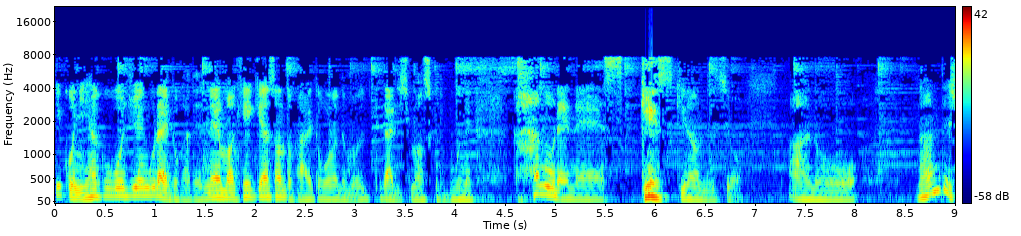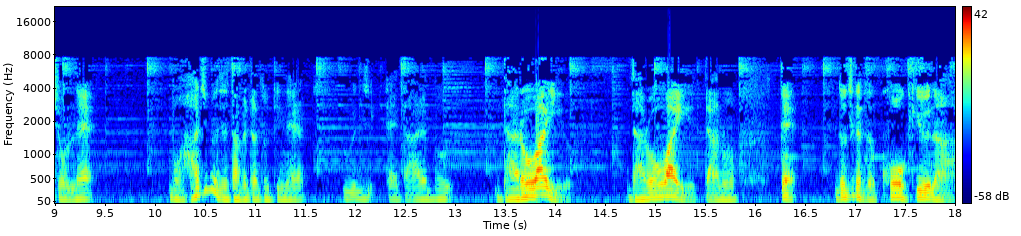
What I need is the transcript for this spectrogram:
1個250円ぐらいとかでね、まあ、ケーキ屋さんとかああいうところでも売ってたりしますけど、僕ね、カヌレね、すっげえ好きなんですよ。あの、なんでしょうね。もう初めて食べた時ね、えっ、ー、と、あれ、ダロワイユ？ダロワイユってあの、ね、どっちかというと高級な、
